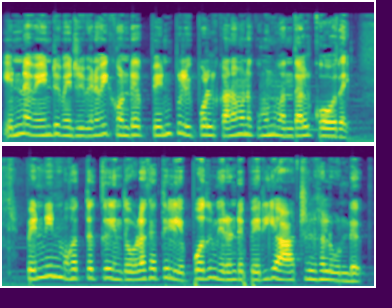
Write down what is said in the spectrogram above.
என்ன வேண்டும்? என்று வினவிக்கொண்டு பெண் புலி போல் கணவனுக்கு முன் வந்தால் கோதை. பெண்ணின் முகத்துக்கு இந்த உலகத்தில் எப்போதும் இரண்டு பெரிய ஆற்றல்கள் உண்டு.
